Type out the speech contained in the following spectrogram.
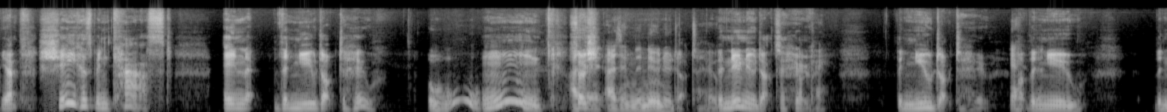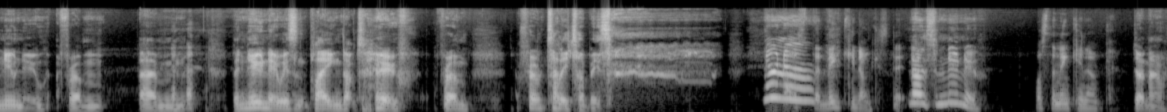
Yeah, she has been cast in the new Doctor Who. Ooh. Mm. As, So in, she, as in the new new Doctor Who. the new new Doctor Who, okay. the new Doctor Who, Yeah, not the the- new, the new new from um, the new new isn't playing Doctor Who from from Teletubbies. No, no. That's the Ninky Nunk, isn't it? no, it's the new new. What's the Ninky Nunk? Don't know.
